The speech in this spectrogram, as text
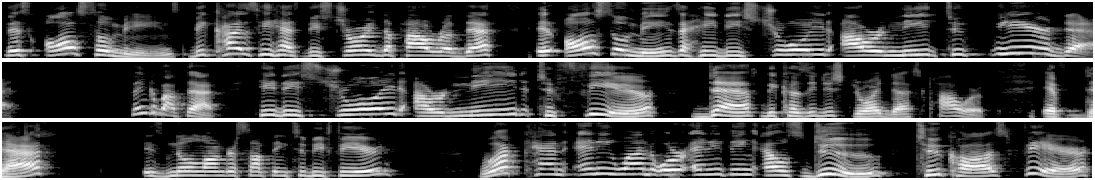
This also means, because he has destroyed the power of death, it also means that he destroyed our need to fear death. Think about that. He destroyed our need to fear death because he destroyed death's power. If death is no longer something to be feared, what can anyone or anything else do to cause fear?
